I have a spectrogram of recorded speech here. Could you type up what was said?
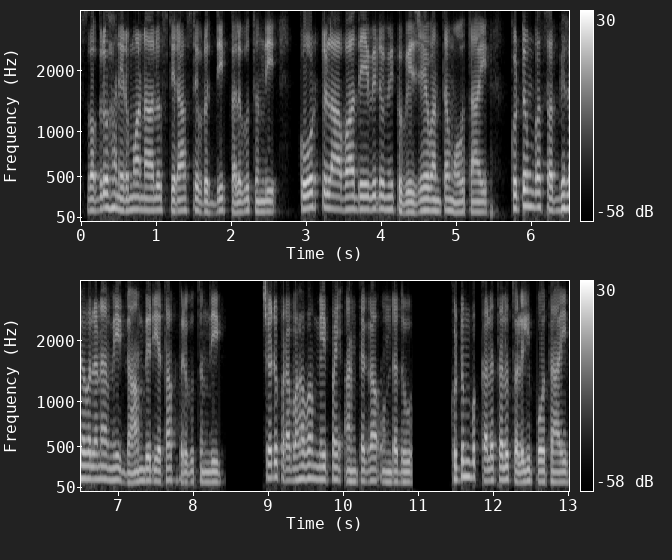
స్వగృహ నిర్మాణాలు స్థిరాస్తి వృద్ధి కలుగుతుంది. కోర్టు లావాదేవీలు మీకు విజయవంతం అవుతాయి. కుటుంబ సభ్యుల వలన మీ గాంభీర్యత పెరుగుతుంది. చెడు ప్రభావం మీపై అంతగా ఉండదు. కుటుంబ కలతలు తొలగిపోతాయి.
